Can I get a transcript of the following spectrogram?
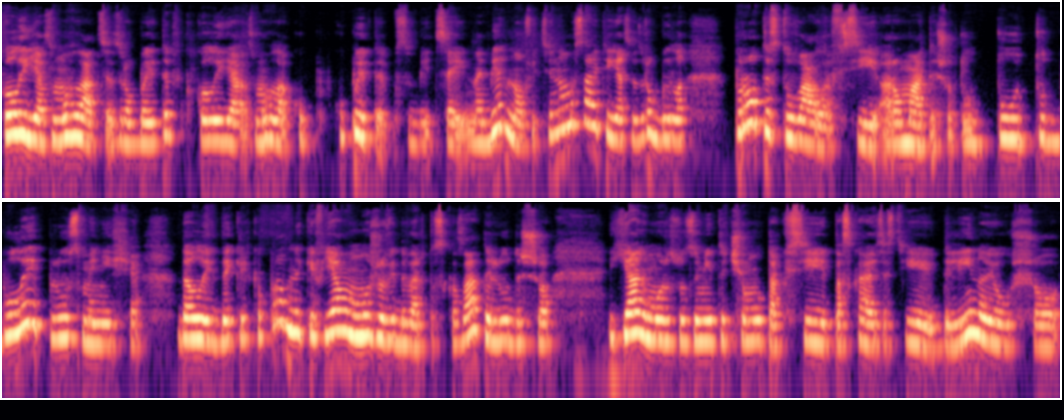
Коли я змогла це зробити, коли я змогла купити собі цей набір на офіційному сайті, я це зробила. Протестувала всі аромати, що тут, тут, тут були, плюс мені ще дали декілька пробників. Я вам можу відверто сказати, люди, що я не можу зрозуміти, чому так всі таскаються з тією деліною. що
